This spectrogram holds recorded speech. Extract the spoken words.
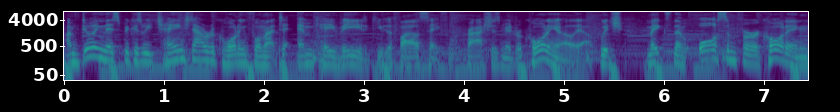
I'm doing this because we changed our recording format to MKV to keep the file safe from crashes mid-recording earlier, which makes them awesome for recording,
